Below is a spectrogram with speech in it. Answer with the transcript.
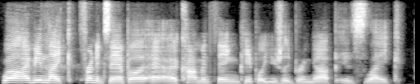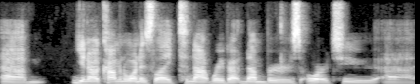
Well, I mean, like for an example, a, a common thing people usually bring up is like, um, you know, a common one is like to not worry about numbers or to uh,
